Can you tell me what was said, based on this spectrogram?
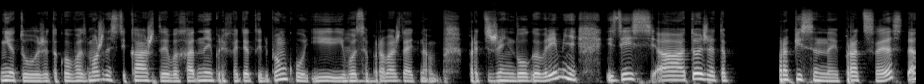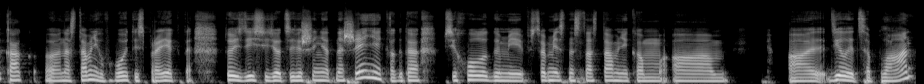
нету уже такой возможности каждые выходные приходят к ребенку и его Мгм. сопровождать на протяжении долгого времени. И здесь а, тоже это прописанный процесс, да, как э, наставник выходит из проекта. То есть здесь идет завершение отношений, когда психологами совместно с наставником а, делается план,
